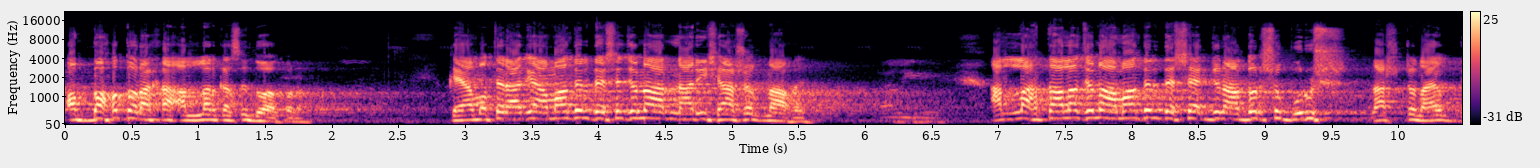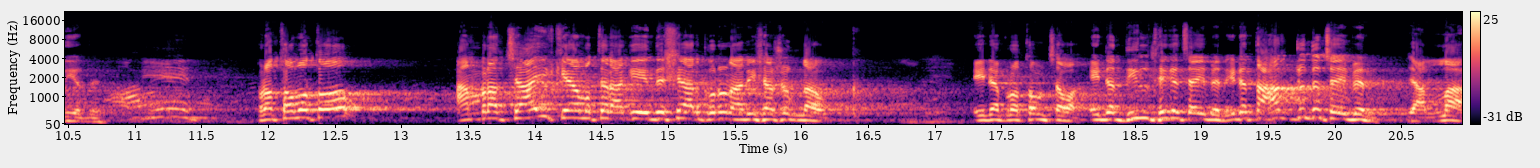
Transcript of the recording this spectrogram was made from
অব্যাহত রাখা আল্লাহর কাছে দোয়া করা। কেয়ামতের আগে আমাদের দেশে যেন আর নারী শাসক না হয়। আল্লাহ তালা যেন আমাদের দেশে একজন আদর্শ পুরুষ রাষ্ট্রনায়ক দিয়ে দেয়। প্রথমত আমরা চাই কেয়ামতের আগে এদেশে আর কোনো নারী শাসক না হোক। এটা প্রথম চাওয়া। এটা দিল থেকে চাইবেন এটা তাহার চাইবেন যে আল্লাহ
